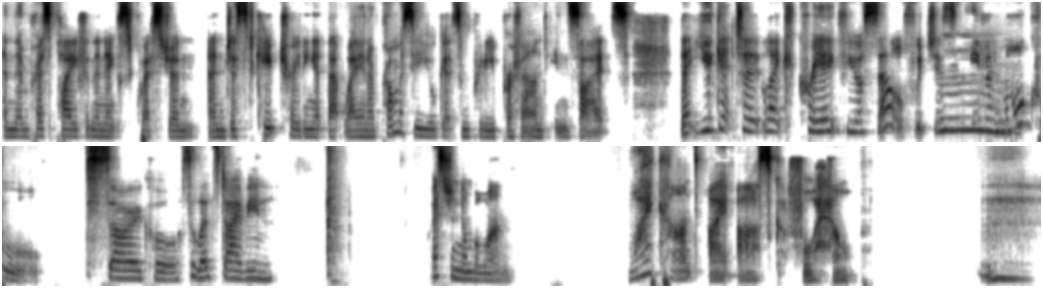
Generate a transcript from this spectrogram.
and then press play for the next question and just keep treating it that way. And I promise you, you'll get some pretty profound insights that you get to like create for yourself, which is mm. even more cool. So cool. So let's dive in. Question number one Why can't I ask for help? Mm.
